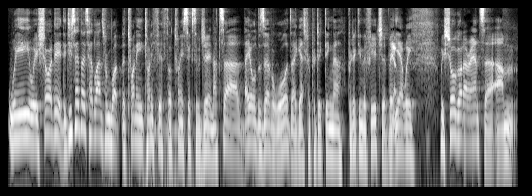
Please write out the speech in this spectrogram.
We we sure did. Did you say those headlines from what the 20, 25th or 26th of June? That's uh they all deserve awards, I guess, for predicting the predicting the future. But yeah, we we sure got our answer. Um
